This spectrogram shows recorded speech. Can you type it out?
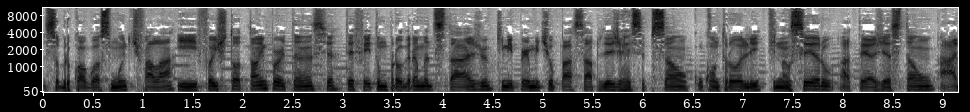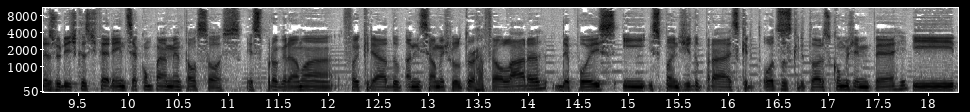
sobre o qual gosto muito de falar e foi de total importância ter feito um programa de estágio que me permitiu passar desde a recepção, com controle financeiro até a gestão, áreas áreas jurídicas diferentes e acompanhamento aos sócios. Esse programa foi criado inicialmente pelo Dr. Rafael Lara, depois expandido para outros escritórios como o GMPR. E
